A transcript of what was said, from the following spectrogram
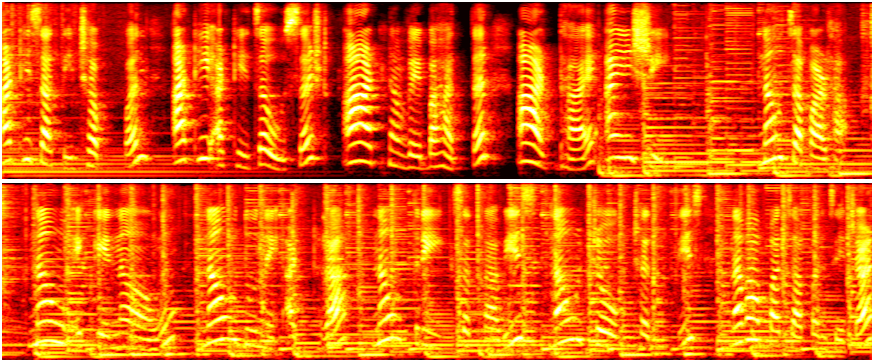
आठी साती छप्पन आठी आठी चौसष्ट आठ नव्वे बहात्तर आठ धाय ऐंशी. नऊचा पाढा. नऊ एके नऊ नऊ दुने अठरा नऊ त्रिक सत्तावीस नऊ चोक छत्तीस नवा पाचा पंचेचाळ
